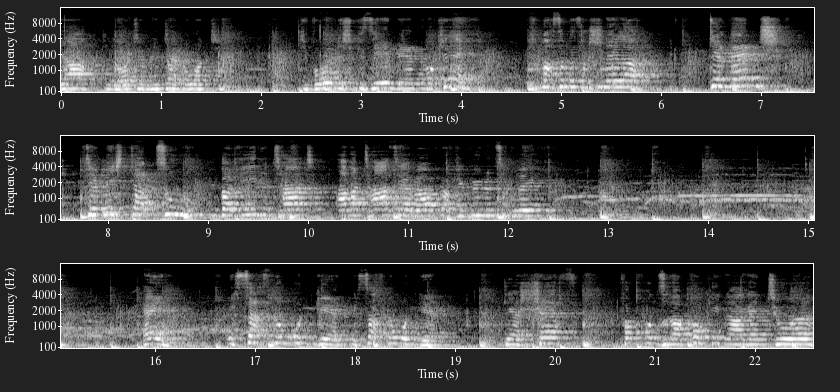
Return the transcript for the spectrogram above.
Ja, die Leute im Hintergrund, die wollen nicht gesehen werden. Okay, ich mach's ein bisschen schneller. Der Mensch, der mich dazu überredet hat, Avantasia überhaupt auf die Bühne zu bringen. Hey, ich sag's nur ungern, ich sag's nur ungern. Der Chef von unserer Booking-Agentur,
